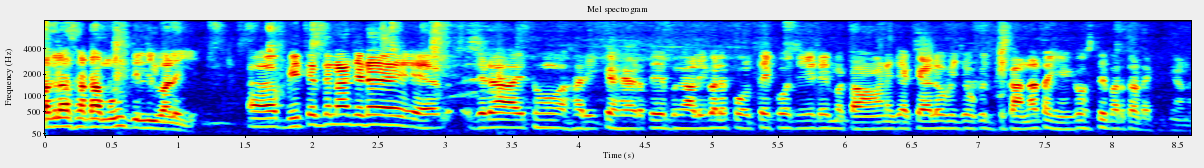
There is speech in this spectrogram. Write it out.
ਅਗਲਾ ਸਾਡਾ ਮੂੰਹ ਦਿੱਲੀ ਵਾਲੇ ਹੀ ਹੈ। ਬੀਤੇ ਦਿਨਾਂ ਜਿਹੜੇ ਜਿਹੜਾ ਇਥੋਂ ਹਰੀਕੇ ਹੈਡ ਤੇ ਬੰਗਾਲੀ ਵਾਲੇ ਪੁਲ ਤੇ ਕੁਝ ਜਿਹੜੇ ਮਕਾਨ ਜਾਂ ਕਹਿ ਲਓ ਵੀ ਜੋ ਕੁਝ ਦੁਕਾਨਾਂ ਢਾਈਆਂ ਗਈਆਂ, ਉਸ ਦੇ ਬਾਰੇ ਤੁਹਾਡਾ ਕੀ ਕਹਿਣਾ?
